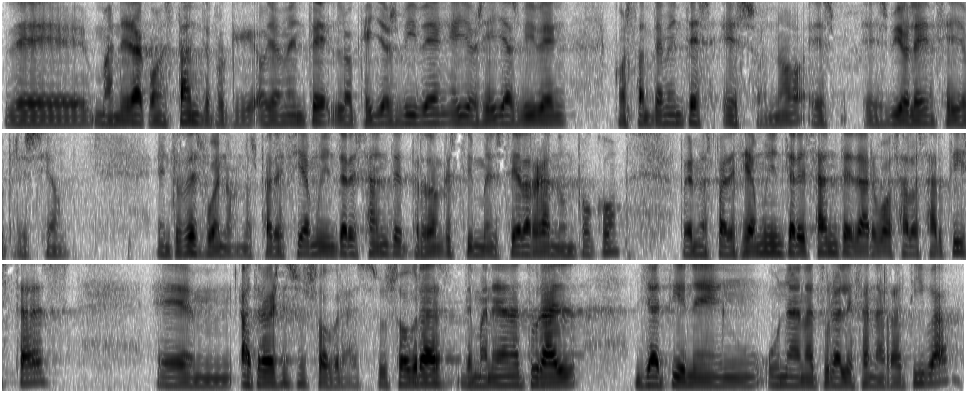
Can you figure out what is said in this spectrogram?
de manera constante, porque obviamente lo que ellos viven, ellos y ellas viven constantemente es eso, ¿no? es violencia y opresión. Entonces, bueno, nos parecía muy interesante, perdón que estoy, me estoy alargando un poco, pero nos parecía muy interesante dar voz a los artistas eh, a través de sus obras. Sus obras, de manera natural, ya tienen una naturaleza narrativa.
